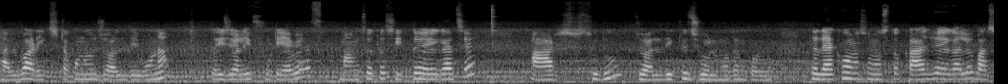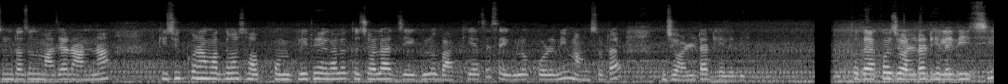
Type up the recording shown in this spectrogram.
ঢালবো, আর এক্সট্রা কোনো জল দেবো না। তো এই জলেই ফুটে যাবে। মাংস তো সিদ্ধ হয়ে গেছে। আর শুধু জল দিয়ে একটু ঝোল মতন করব। তো দেখো, আমার সমস্ত কাজ হয়ে গেল। বাসন টাসন মাজা, রান্না কিছুক্ষণের মাধ্যমে সব কমপ্লিট হয়ে গেল। তো চলো, আর যেগুলো বাকি আছে, সেগুলো করে নিই। মাংসটা, জলটা ঢেলে দিই। তো দেখো, জলটা ঢেলে দিয়েছি।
